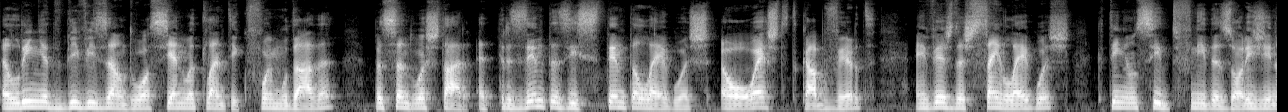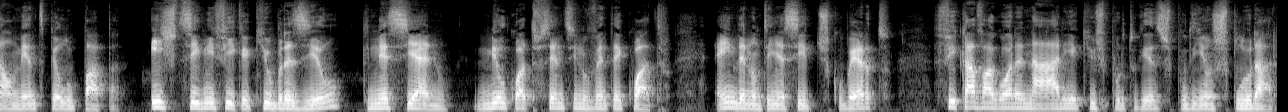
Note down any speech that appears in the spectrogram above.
a linha de divisão do Oceano Atlântico foi mudada, passando a estar a 370 léguas a oeste de Cabo Verde, em vez das 100 léguas que tinham sido definidas originalmente pelo Papa. Isto significa que o Brasil, que nesse ano 1494 ainda não tinha sido descoberto, ficava agora na área que os portugueses podiam explorar.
